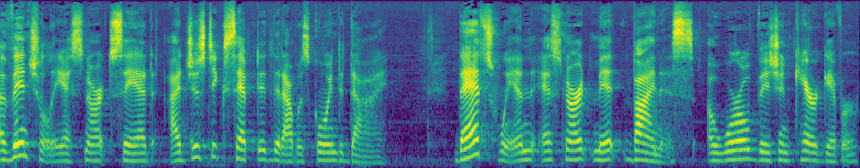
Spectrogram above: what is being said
Eventually, Esnart said, I just accepted that I was going to die. That's when Esnart met Vinus, a World Vision caregiver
